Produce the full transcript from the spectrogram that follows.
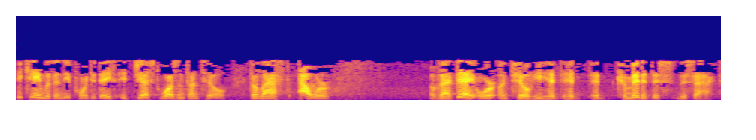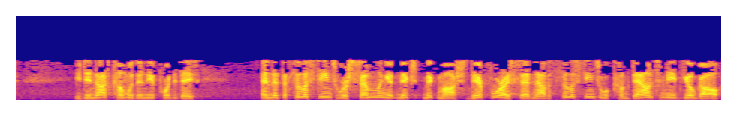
He came within the appointed days. It just wasn't until the last hour of that day or until he had, had, had committed this, this act. You did not come within the appointed days. And that the Philistines were assembling at Michmash. Therefore I said, Now the Philistines will come down to me at Gilgal,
